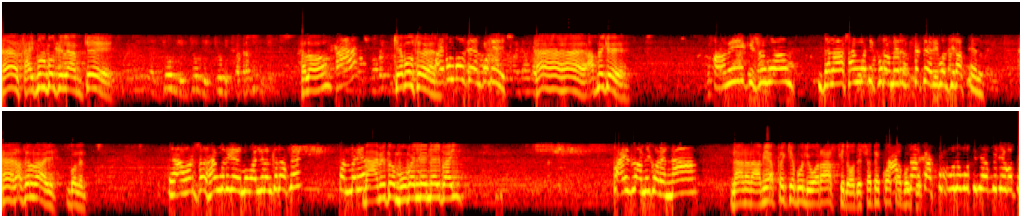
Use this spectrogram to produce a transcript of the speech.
হ্যাঁ সাইফুল বলছিলাম কে? হ্যালো। হ্যাঁ। কে বলছেন? সাইফুল বলছেন পুলিশ হ্যাঁ হ্যাঁ হ্যাঁ আপনি কে? আমি কিশোরগঞ্জ জেলা সাংবাদিক ফোরামের সেক্রেটারি বলছি রাখছেন হ্যাঁ রাসেল ভাই বলেন। আমার সাংবাদিকের মোবাইল দিলেন কেন আপনি? না আমি তো মোবাইল নেই নাই ভাই। করেন না। না না না আমি আপনাকে বলি ওরা আসছিল ওদের সাথে কথা বলতে। আপনার কাছ অনুমতি নিয়ে ভিডিও করতে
